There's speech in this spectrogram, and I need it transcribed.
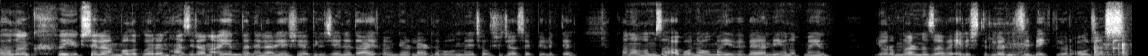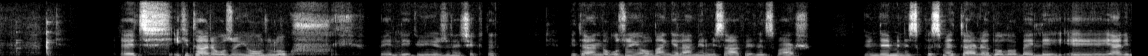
Balık ve yükselen balıkların Haziran ayında neler yaşayabileceğine dair öngörülerde bulunmaya çalışacağız hep birlikte. Kanalımıza abone olmayı ve beğenmeyi unutmayın. Yorumlarınızı ve eleştirilerinizi bekliyor olacağız. Evet, iki tane uzun yolculuk belli gün yüzüne çıktı. Bir tane de uzun yoldan gelen bir misafiriniz var. Gündeminiz kısmetlerle dolu belli e, yani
